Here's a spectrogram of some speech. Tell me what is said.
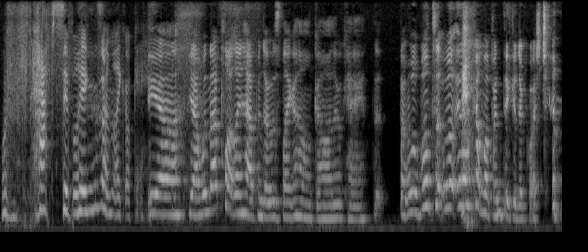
we're half siblings i'm like okay Yeah, yeah. When that plotline happened, I was like, "Oh God, okay." But we'll, we'll, t- we'll it'll come up and think of a question.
